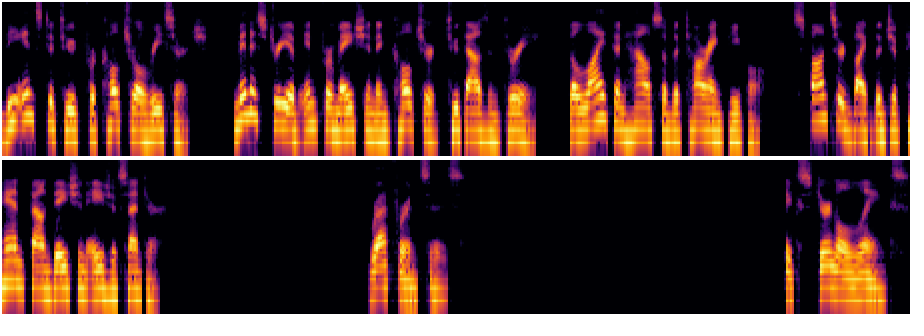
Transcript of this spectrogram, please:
The Institute for Cultural Research Ministry of Information and Culture, 2003. The Life and House of the Tarang People. Sponsored by, the Japan Foundation Asia Center. References External links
